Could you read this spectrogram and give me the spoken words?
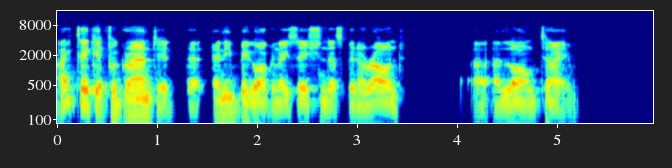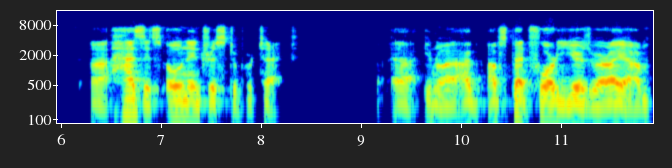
I take it for granted that any big organization that's been around a, a long time uh, has its own interest to protect. Uh, you know, I've, I've spent 40 years where I am,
